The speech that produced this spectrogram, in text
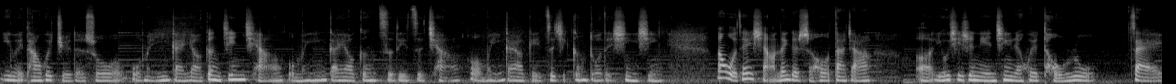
因为他会觉得说，我们应该要更坚强，我们应该要更自立自强，我们应该要给自己更多的信心。那我在想，那个时候大家，呃，尤其是年轻人会投入在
